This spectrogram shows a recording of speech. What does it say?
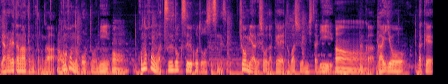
やられたなと思ったのが、うんこの本の冒頭に、うん。この本は通読することをお勧めする興味ある章だけ飛ばし読みしたりああ。なん、か概要だけ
